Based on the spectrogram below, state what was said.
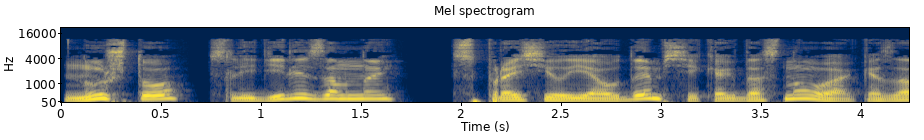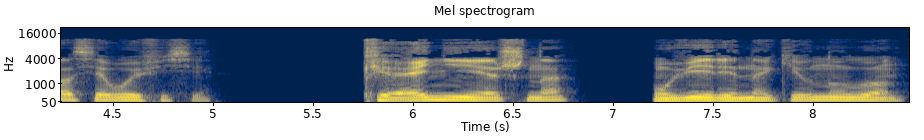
«Ну что, следили за мной?» – спросил я у Демпси, когда снова оказался в офисе. «Конечно!» – уверенно кивнул он.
